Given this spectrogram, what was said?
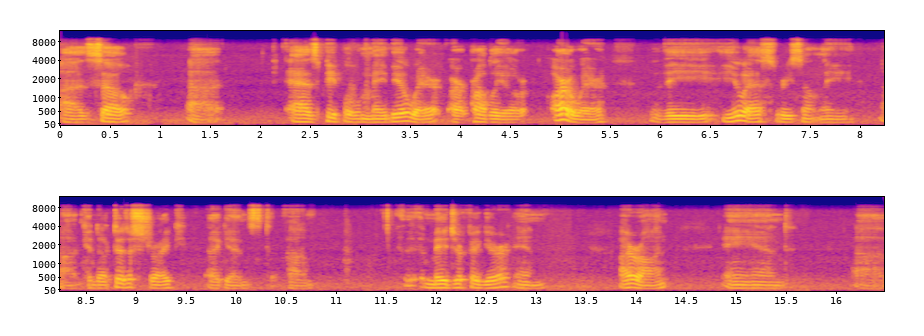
Uh, so, uh, as people may be aware, or probably are, are aware, the U.S. recently uh, conducted a strike against um, a major figure in Iran, and uh,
